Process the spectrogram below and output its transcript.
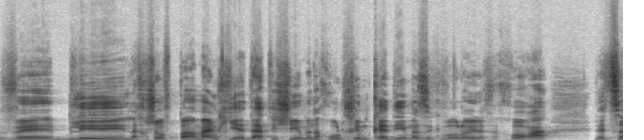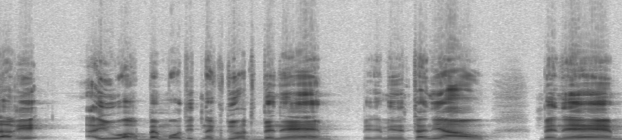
ובלי לחשוב פעמיים, כי ידעתי שאם אנחנו הולכים קדימה זה כבר לא ילך אחורה. לצערי, היו הרבה מאוד התנגדויות, ביניהם בנימין נתניהו, ביניהם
